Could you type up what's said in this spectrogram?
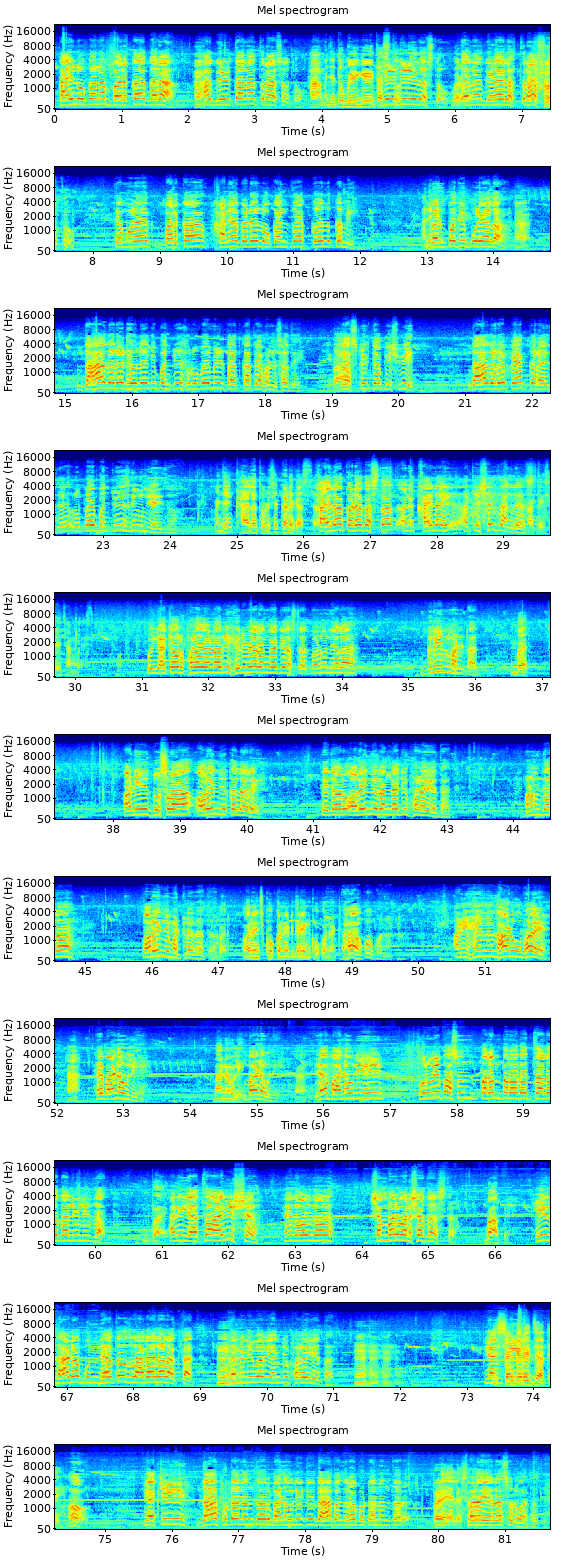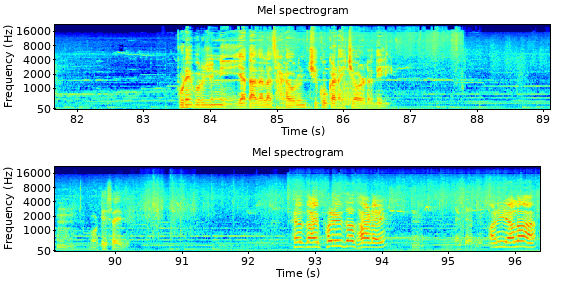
काही लोकांना बरका गरा हा. गिळताना त्रास होतो. हा म्हणजे तो गिळगिळीत असतो. गिळगिळीत असतो. बरोबर. त्यांना गिळायला त्रास होतो. त्यामुळे बरका खाण्याकडे लोकांचा कल कमी. आणि गणपती पुळ्याला हां. दहा घरं ठेवले की पंचवीस रुपये मिळतात काप्या फणसाचे. प्लॅस्टिकच्या पिशवीत. दहा घरे पॅक करायचे रुपये पंचवीस घेऊन यायचं. म्हणजे खायला थोडेसे कडक असतात. खायला कडक असतात आणि खायलाही अतिशय चांगले असतात. अतिशय चांगले असतात. याच्यावर फळं येणारी हिरव्या रंगाची असतात म्हणून याला ग्रीन म्हणतात. बर. आणि दुसरा ऑरेंज कलर आहे. त्याच्यावर ऑरेंज रंगाची फळं येतात. म्हणून त्याला ऑरेंज म्हटलं जातं. बर. Orange coconut green coconut. हा कोकोनट. आणि हे जे झाड उभं आहे हां. हे बाणवली आहे. बाणवली. बाणवली. हां. ह्या बाणवली ही पूर्वीपासून परंपरागत चालत आलेली जात. बर. आणि याचं आयुष्य हे जवळजवळ शंभर वर्षाचं असतं. बापरे. ही झाडं बुंध्यातच लागायला लागतात. हम्म. जमिनीवर यांची फळं येतात. हम्म, हम्म, हम्म, हम्म. ती यांची संकरित जाते. हो. याची दहा फुटानंतर बाणवलीची दहा पंधरा फुटानंतर फळं यायला फळं सुरुवात. यायला सुरुवात होते. पुढे गुरुजींनी या दादाला झाडावरून चिकू काढायची ऑर्डर दिली. हम्म, मोठी साईज हे जायफळीचं झाड आहे. आणि याला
